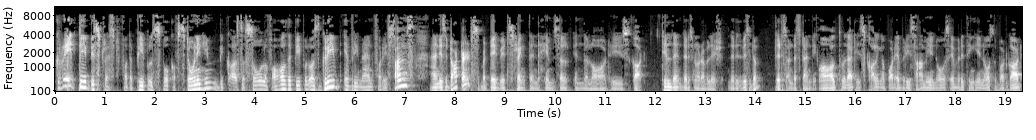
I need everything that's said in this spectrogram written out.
greatly distressed for the people spoke of stoning him because the soul of all the people was grieved, every man for his sons and his daughters, but David strengthened himself in the Lord his God. Till then there is no revelation. There is wisdom, there is understanding. All through that he's calling upon every psalm. He knows everything he knows about God.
